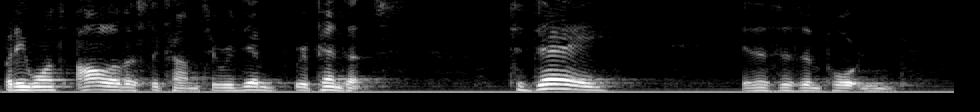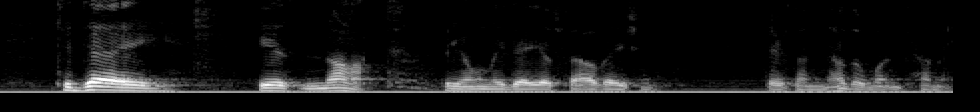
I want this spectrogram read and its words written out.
but He wants all of us to come to repentance. Today, and this is important. Today is not the only day of salvation. There's another one coming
